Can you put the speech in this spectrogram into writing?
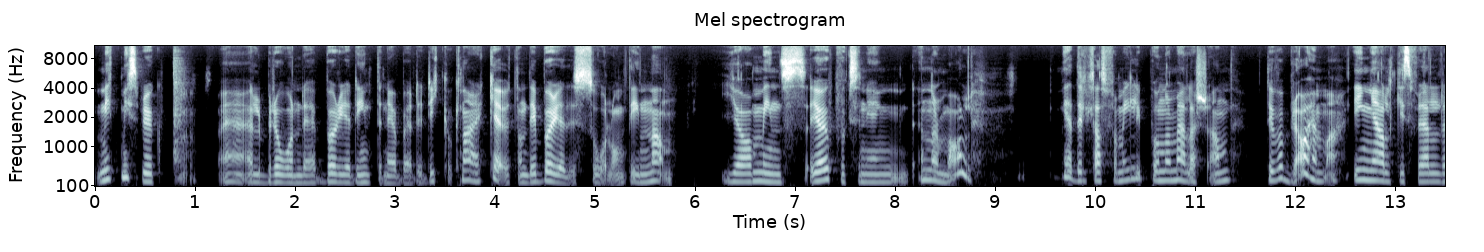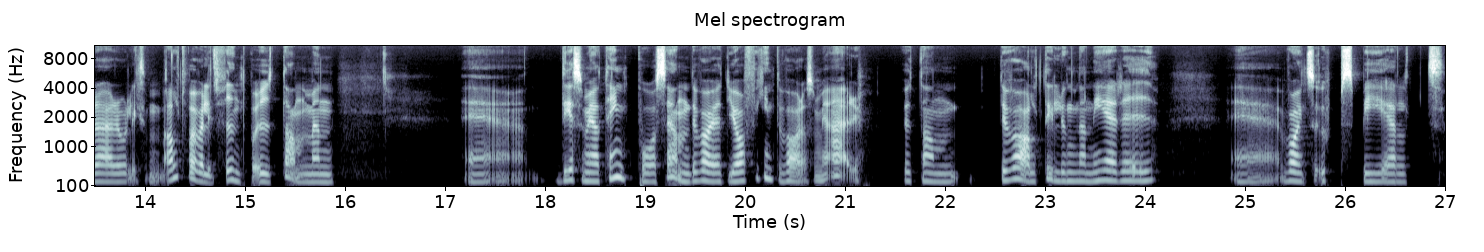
Mitt missbruk, eh, eller beroende, började inte när jag började dricka och knarka, utan det började så långt innan. Jag minns, jag är uppvuxen i en, en normal medelklassfamilj på Norrmälarstrand. Det var bra hemma. Inga alkisföräldrar och liksom, allt var väldigt fint på ytan. Men eh, det som jag har tänkt på sen, det var ju att jag fick inte vara som jag är. Utan det var alltid lugna ner dig, eh, var inte så uppspelt.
